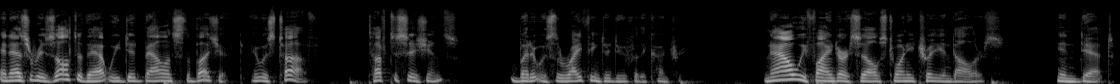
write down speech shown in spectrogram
And as a result of that, we did balance the budget. It was tough, tough decisions, but it was the right thing to do for the country. Now we find ourselves $20 trillion in debt.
